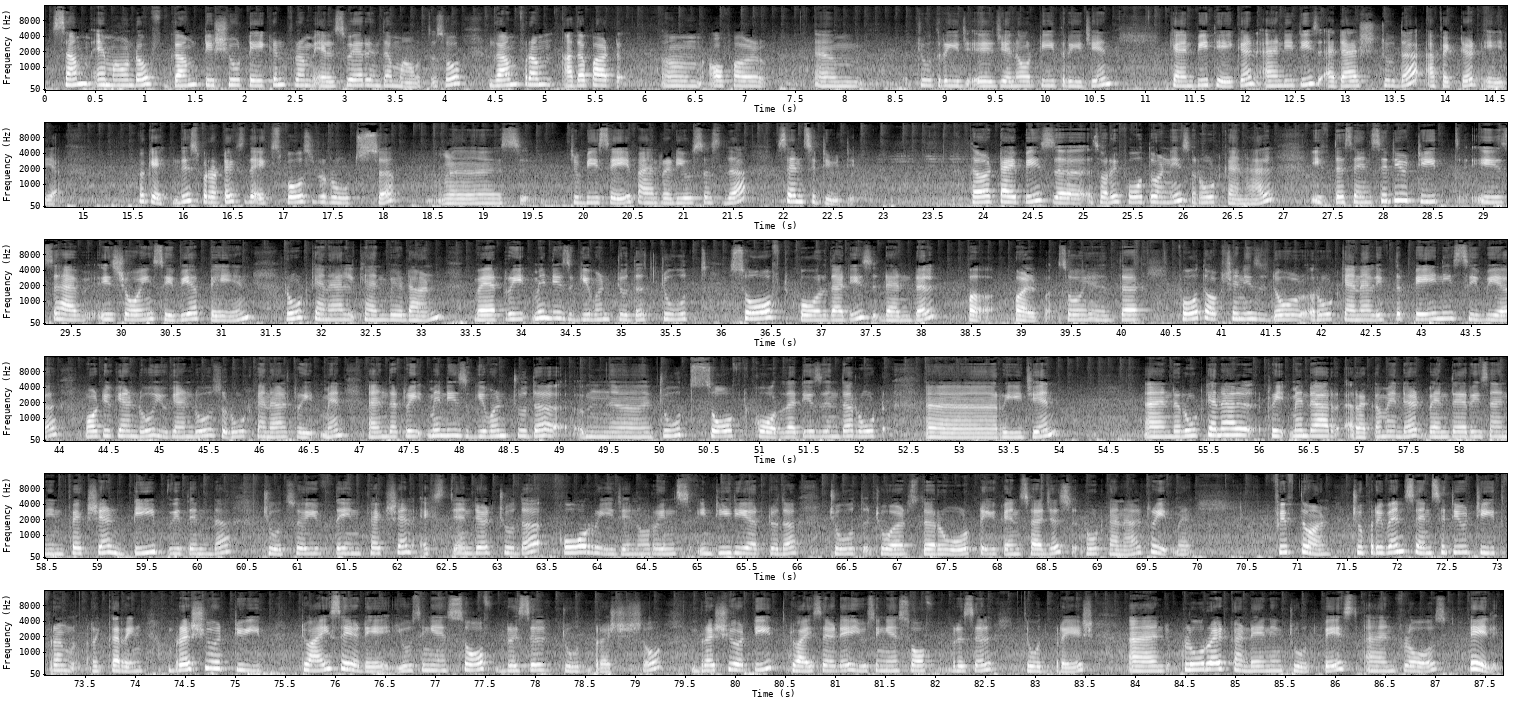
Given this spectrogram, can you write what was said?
Some amount of gum tissue taken from elsewhere in the mouth. So gum from other part um, of our um, tooth region or teeth region can be taken and it is attached to the affected area. Okay this protects the exposed roots uh, to be safe and reduces the sensitivity. Third type is uh, sorry fourth one is root canal. If the sensitive teeth is have is showing severe pain root canal can be done where treatment is given to the tooth soft core that is dental pulp. So uh, the fourth option is do root canal. If the pain is severe what you can do? You can do root canal treatment and the treatment is given to the um, uh, tooth soft core that is in the root uh, region. And root canal treatment are recommended when there is an infection deep within the tooth. So if the infection extended to the core region or in interior to the tooth towards the root you can suggest root canal treatment Fifth one, to prevent sensitive teeth from recurring, brush your teeth twice a day using a soft bristle toothbrush. So, brush your teeth twice a day using a soft bristle toothbrush. and fluoride containing toothpaste and floss daily.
